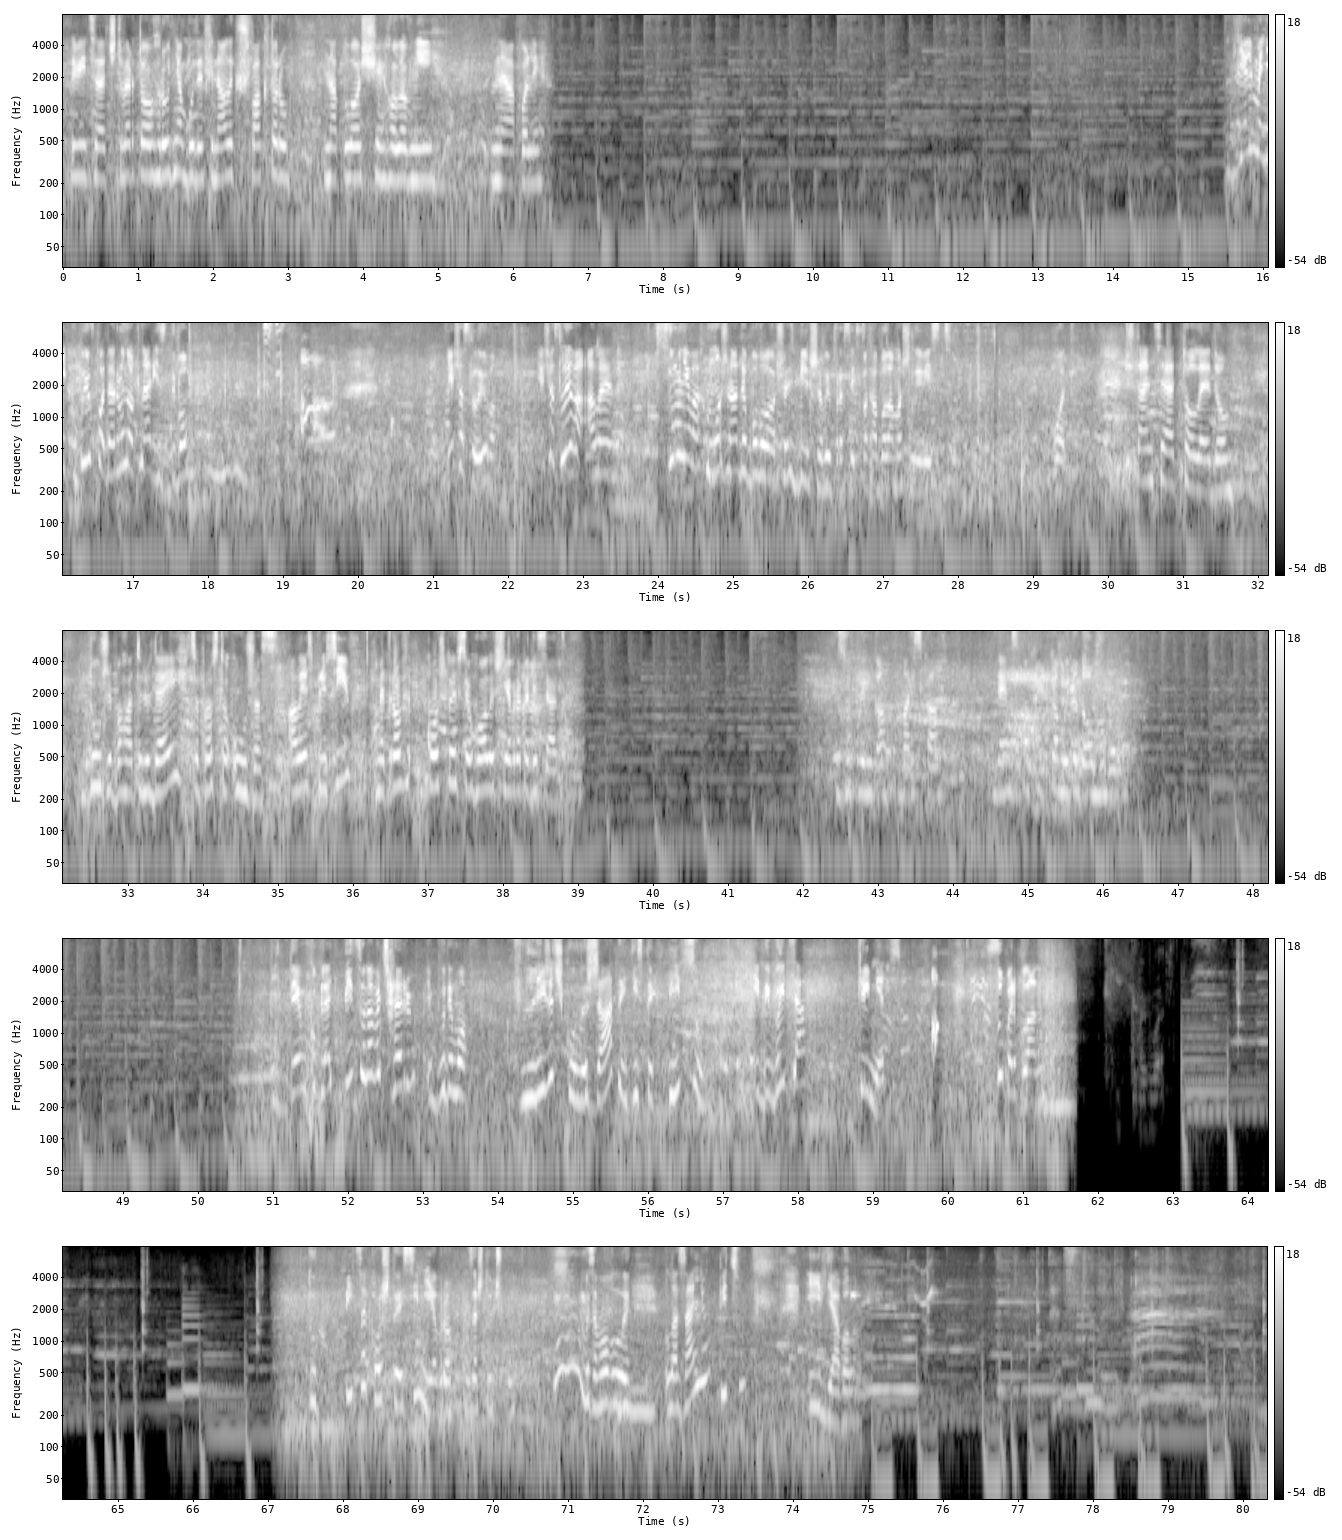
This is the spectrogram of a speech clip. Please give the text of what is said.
Дивіться, 4 грудня буде фінал X-фактору на площі головній в Неаполі. Єль мені купив подарунок на Різдво. Я щаслива. Я щаслива, але в сумнівах може треба було щось більше випросити, поки була можливість. От. Станція Толедо. Дуже багато людей, це просто ужас. Але з плюсів метро коштує всього лише євро 50. Зупинка морська. Йдемо з покупками додому. Йдемо купляти піцу на вечерю і будемо в ліжечку лежати, їсти піцу і дивитися фільмець. Супер план. Тут піца коштує 7 євро за штучку. Ми замовили лазанью, піцу і дьявола.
